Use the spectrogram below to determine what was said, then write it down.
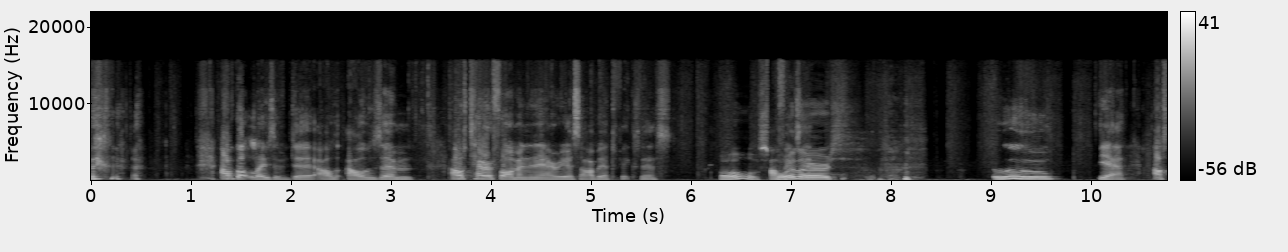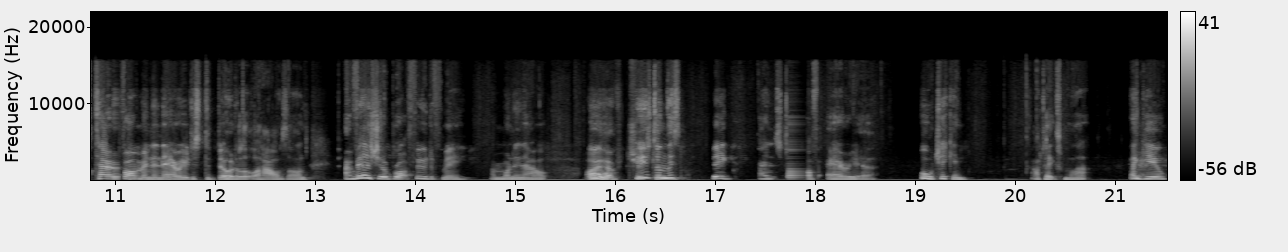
I've got loads of dirt. I'll, I was um, I was terraforming an area, so I'll be able to fix this. Oh, spoilers! Ooh. Yeah, I was terraforming an area just to build a little house on. I really should have brought food with me. I'm running out. I Ooh, have Who's done this big fenced off area? Oh, chicken. I'll take some of that. Thank you.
